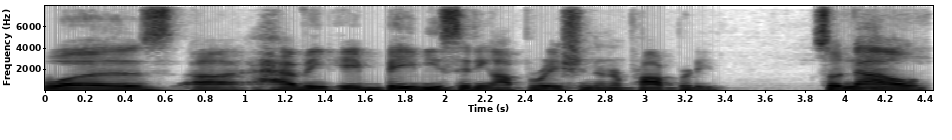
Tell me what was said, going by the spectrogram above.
was uh, having a babysitting operation in a property. So now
